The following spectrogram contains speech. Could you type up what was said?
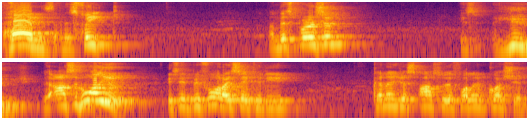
hands and his feet. And this person is huge. They asked him, Who are you? He said, Before I say to thee, can I just ask you the following question?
